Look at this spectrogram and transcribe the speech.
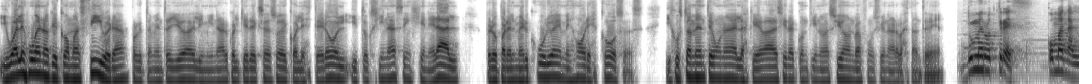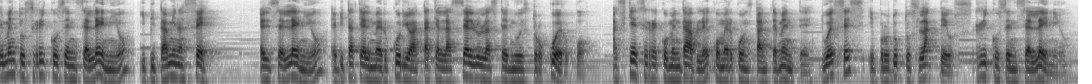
Igual es bueno que comas fibra, porque también te ayuda a eliminar cualquier exceso de colesterol y toxinas en general, pero para el mercurio hay mejores cosas. Y justamente una de las que va a decir a continuación va a funcionar bastante bien. Número 3. Coman alimentos ricos en selenio y vitamina C. El selenio evita que el mercurio ataque las células de nuestro cuerpo. Así que es recomendable comer constantemente nueces y productos lácteos ricos en selenio.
